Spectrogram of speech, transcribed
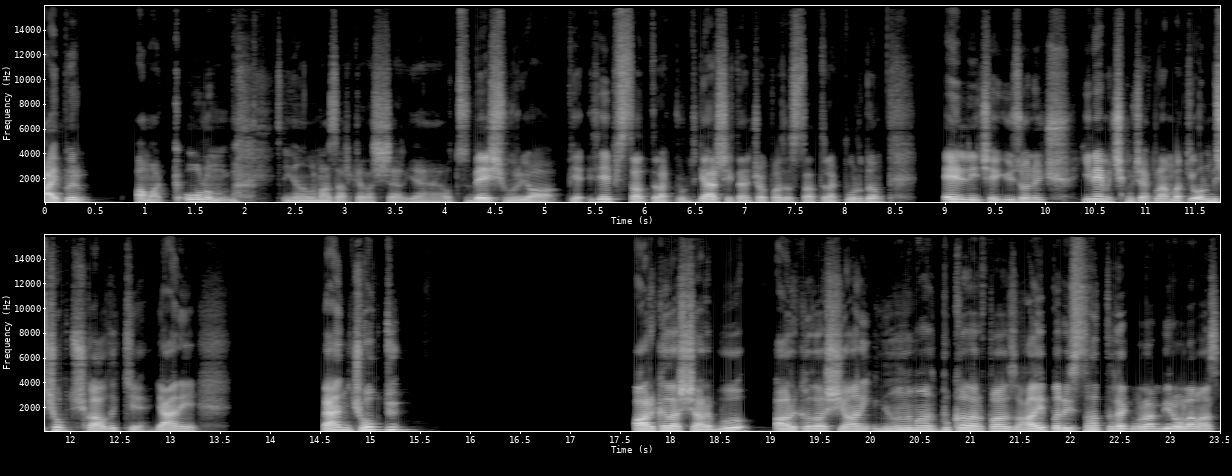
Hyper ama oğlum inanılmaz arkadaşlar ya. 35 vuruyor. Hep stat track vurdu. Gerçekten çok fazla stat track vurdum. 50 içe 113. Yine mi çıkmayacak lan bak ya. Oğlum biz çok düşük aldık ki. Yani ben çok Arkadaşlar bu arkadaş yani inanılmaz bu kadar fazla hyper stat vuran biri olamaz.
